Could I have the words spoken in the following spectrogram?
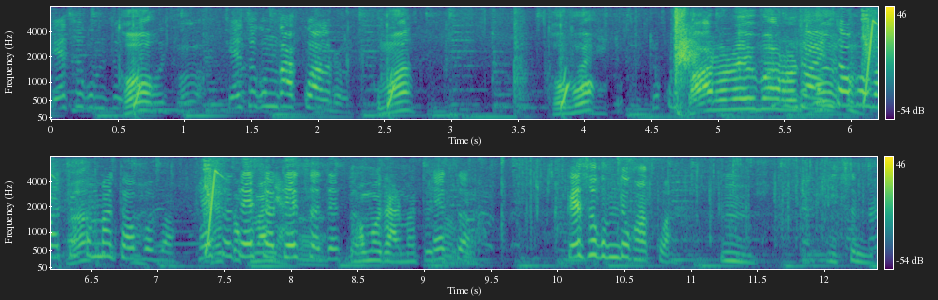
깨소금도 더? 깨소금 갖고 와 그럼. 그만? 더 뭐? 말을 해요 말을 조금 더 봐봐. 조금만 더 봐봐. 됐어 됐어 됐어 됐어. 너무 닮았다 됐어. 깨소금도 갖고 와. 응. 있습니다.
